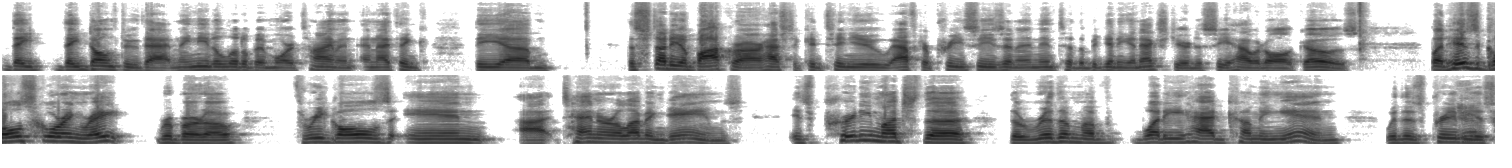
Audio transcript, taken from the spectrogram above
they they don't do that and they need a little bit more time. And and I think the um, the study of Bakrar has to continue after preseason and into the beginning of next year to see how it all goes. But his goal scoring rate, Roberto, three goals in uh, 10 or 11 games is pretty much the the rhythm of what he had coming in with his previous yeah.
